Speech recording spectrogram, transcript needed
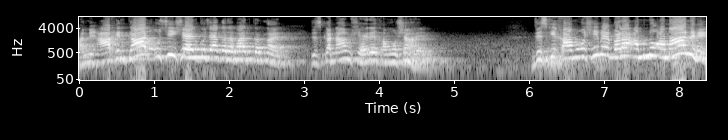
हमें आखिरकार उसी शहर को जाकर आबाद करना है, जिसका नाम शहर खामोशा है। जिसकी खामोशी में बड़ा अमन अमान है,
